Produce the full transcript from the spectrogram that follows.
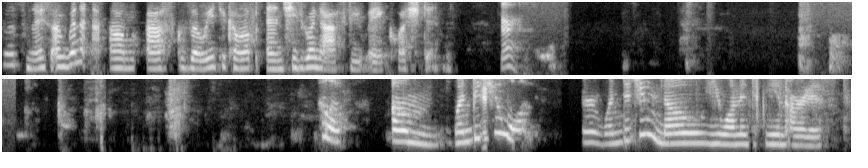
that's nice. I'm going to um, ask zoe to come up and she's going to ask you a question. Sure. Hello. Um when did you want or when did you know you wanted to be an artist?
